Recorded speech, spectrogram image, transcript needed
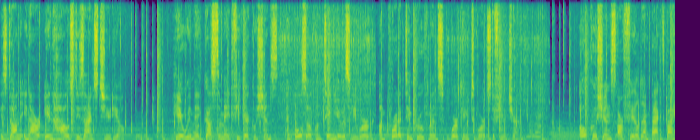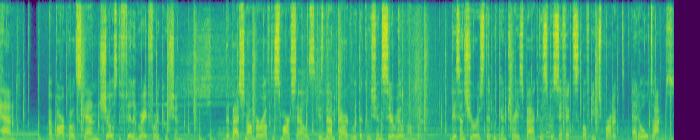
is done in our in-house design studio. Here we make custom-made Vicair cushions and also continuously work on product improvements working towards the future. All cushions are filled and packed by hand. A barcode scan shows the filling rate for the cushion. The batch number of the smart cells is then paired with the cushion serial number. This ensures that we can trace back the specifics of each product at all times.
